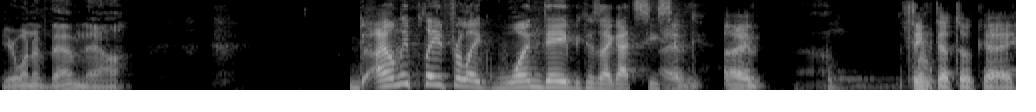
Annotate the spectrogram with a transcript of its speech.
you're one of them now. I only played for like one day because I got seasick. I, I think that's okay,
